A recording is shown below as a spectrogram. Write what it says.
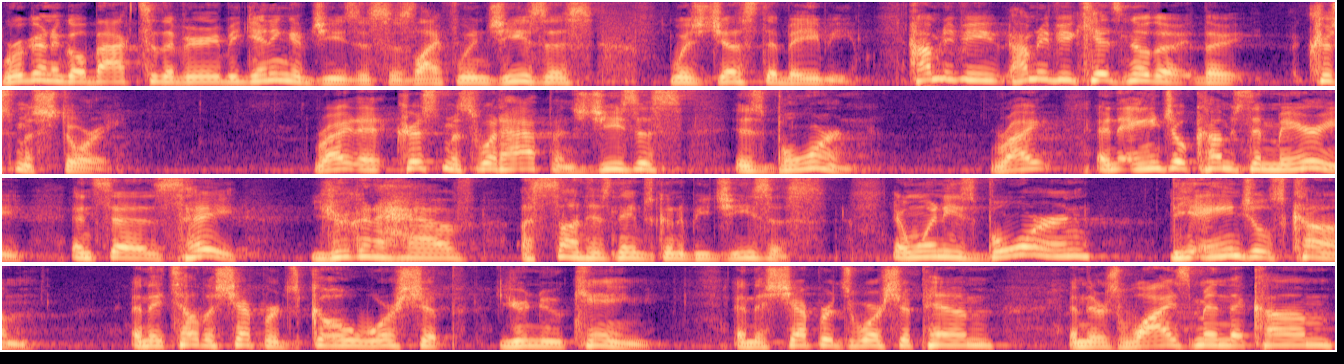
we're going to go back to the very beginning of Jesus' life when Jesus was just a baby. How many of you, how many of you kids know the, the Christmas story? Right? At Christmas, what happens? Jesus is born, right? An angel comes to Mary and says, Hey, you're going to have a son. His name's going to be Jesus. And when he's born, the angels come and they tell the shepherds, Go worship your new king. And the shepherds worship him and there's wise men that come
